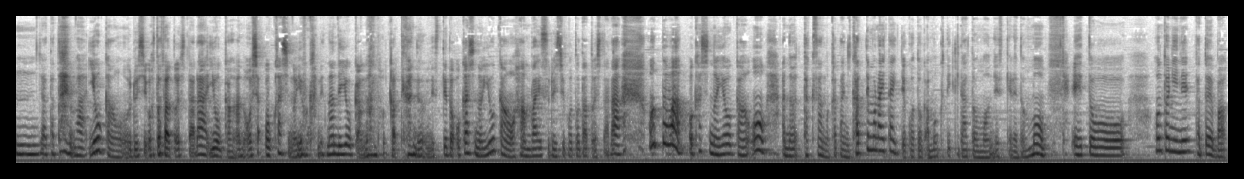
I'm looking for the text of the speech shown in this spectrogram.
うんじゃあ例えば羊羹を売る仕事だとしたら羊羹あのおしゃお菓子の羊羹ねなんで羊羹なのかって感じなんですけどお菓子の羊羹を販売する仕事だとしたら本当はお菓子の羊羹をあのたくさんの方に買ってもらいたいっていうことが目的だと思うんですけれどもえっ、ー、と本当にね例えば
